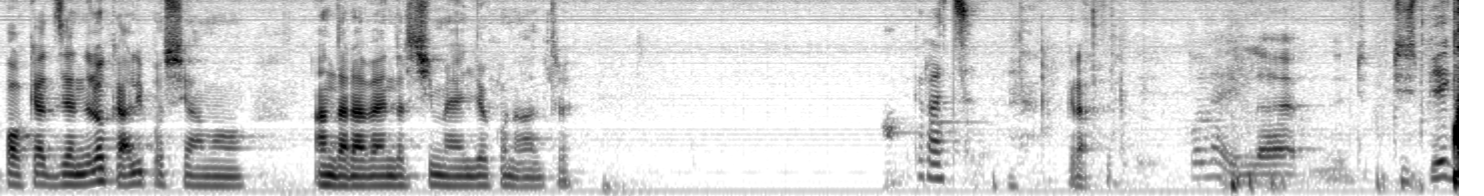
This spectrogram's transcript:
poche aziende locali possiamo andare a venderci meglio con altre. Grazie. Grazie. Il, ci spieghi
